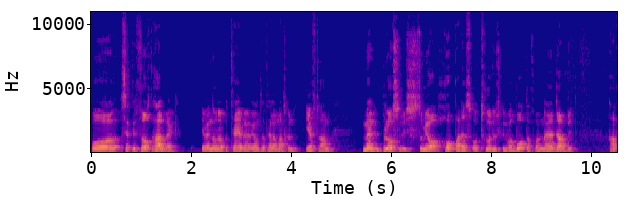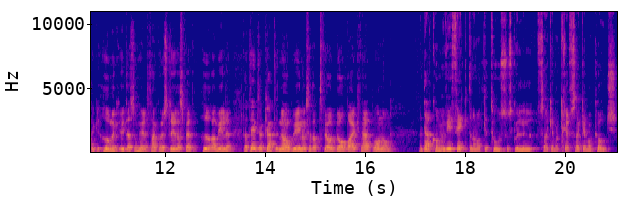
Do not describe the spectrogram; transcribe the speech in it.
Och sett i första halvlek. Jag vet inte hur det var på TV. Jag har inte sett hela matchen i efterhand. Men Brozovic, som jag hoppades och trodde skulle vara borta från eh, derbyt. Han fick hur mycket yta som helst. Han kunde styra spelet hur han ville. Där tänkte jag, kan inte någon gå in och sätta två dobbar i knät på honom? Men där kommer vi effekten av att Gattuso skulle försöka vara, försöka vara coach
